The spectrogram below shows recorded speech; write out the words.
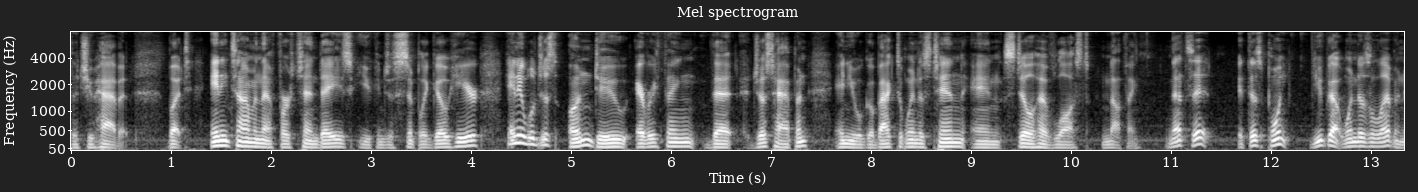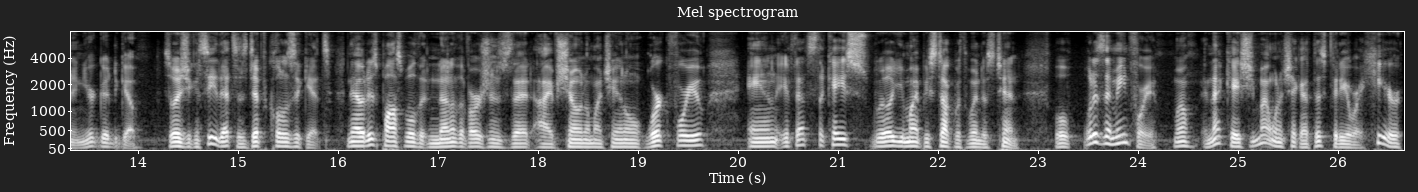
that you have it. But anytime in that first 10 days, you can just simply go here and it will just undo everything that just happened and you will go back to Windows 10 and still have lost nothing. And that's it. At this point, you've got Windows 11 and you're good to go. So as you can see, that's as difficult as it gets. Now, it is possible that none of the versions that I've shown on my channel work for you. And if that's the case, well, you might be stuck with Windows 10. Well, what does that mean for you? Well, in that case, you might want to check out this video right here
